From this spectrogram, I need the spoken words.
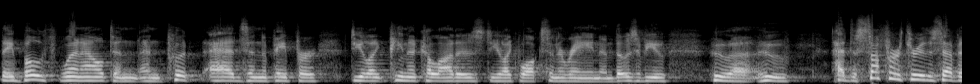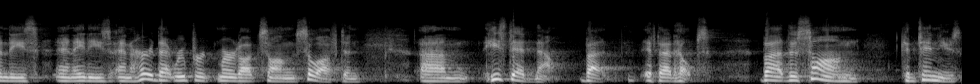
they both went out and, and put ads in the paper. Do you like pina coladas? Do you like walks in the rain? And those of you who, uh, who had to suffer through the 70s and 80s and heard that Rupert Murdoch song so often, um, he's dead now, but if that helps. But the song continues.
